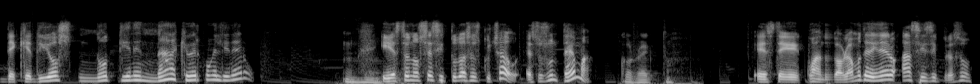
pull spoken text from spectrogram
de que Dios no tiene nada que ver con el dinero. Y esto no sé si tú lo has escuchado, esto es un tema. Correcto. Este, cuando hablamos de dinero, ah, sí, sí, pero eso,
